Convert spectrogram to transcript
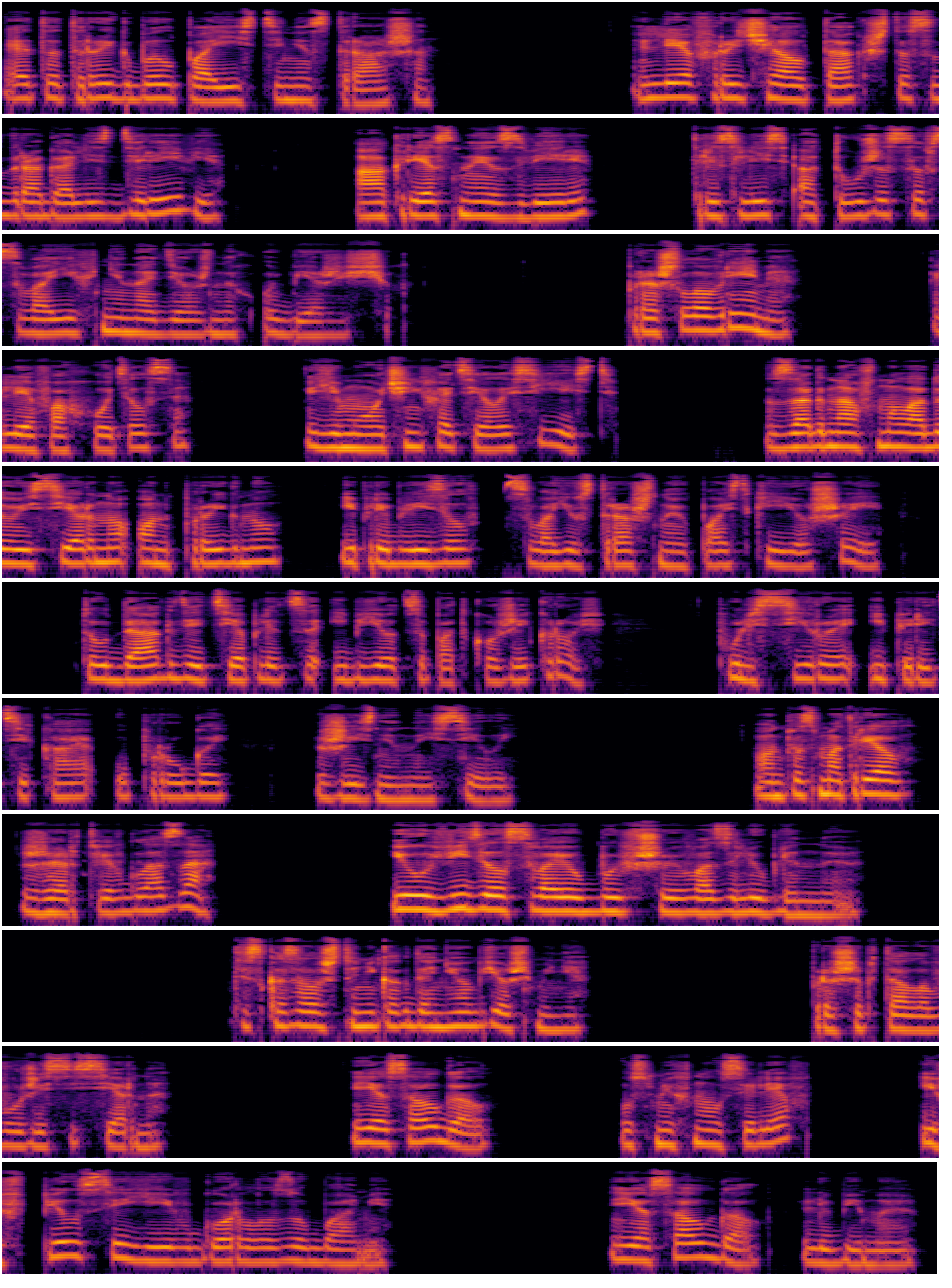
этот рык был поистине страшен. Лев рычал так, что содрогались деревья, а окрестные звери тряслись от ужаса в своих ненадежных убежищах. Прошло время. Лев охотился. Ему очень хотелось есть. Загнав молодую серну, он прыгнул и приблизил свою страшную пасть к ее шее, туда, где теплится и бьется под кожей кровь, пульсируя и перетекая упругой жизненной силой. Он посмотрел жертве в глаза и увидел свою бывшую возлюбленную. «Ты сказал, что никогда не убьешь меня», — прошептала в ужасе Серна. «Я солгал», — усмехнулся лев и впился ей в горло зубами. «Я солгал, любимая».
